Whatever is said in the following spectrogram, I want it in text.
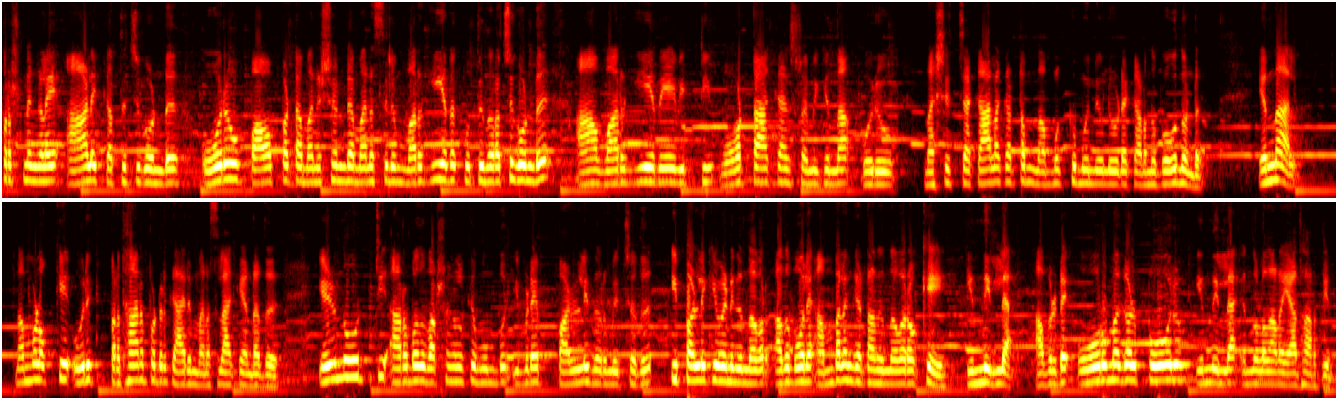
പ്രശ്നങ്ങളെ ആളി കത്തിച്ചുകൊണ്ട് ഓരോ പാവപ്പെട്ട മനുഷ്യന്റെ മനസ്സിലും വർഗീയത കുത്തി നിറച്ചുകൊണ്ട് ആ വർഗീയതയെ വിറ്റി വോട്ടാക്കാൻ ശ്രമിക്കുന്ന ഒരു നശിച്ച കാലഘട്ടം നമുക്ക് മുന്നിലൂടെ കടന്നു പോകുന്നുണ്ട്. എന്നാൽ നമ്മളൊക്കെ ഒരു പ്രധാനപ്പെട്ട ഒരു കാര്യം മനസ്സിലാക്കേണ്ടത്. എഴുന്നൂറ്റി അറുപത് വർഷങ്ങൾക്ക് മുമ്പ് ഇവിടെ പള്ളി നിർമ്മിച്ചത് ഈ പള്ളിക്ക് വേണ്ടി നിന്നവർ അതുപോലെ അമ്പലം കെട്ടാൻ നിന്നവരൊക്കെ ഇന്നില്ല. അവരുടെ ഓർമ്മകൾ പോലും ഇന്നില്ല എന്നുള്ളതാണ് യാഥാർത്ഥ്യം.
